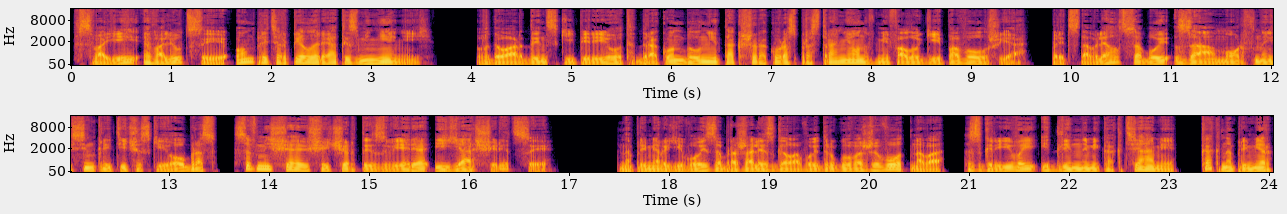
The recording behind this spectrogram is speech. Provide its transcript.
В своей эволюции он претерпел ряд изменений. В доордынский период дракон был не так широко распространен в мифологии Поволжья, представлял собой зооморфный синкретический образ, совмещающий черты зверя и ящерицы. Например, его изображали с головой другого животного, с гривой и длинными когтями, как, например,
